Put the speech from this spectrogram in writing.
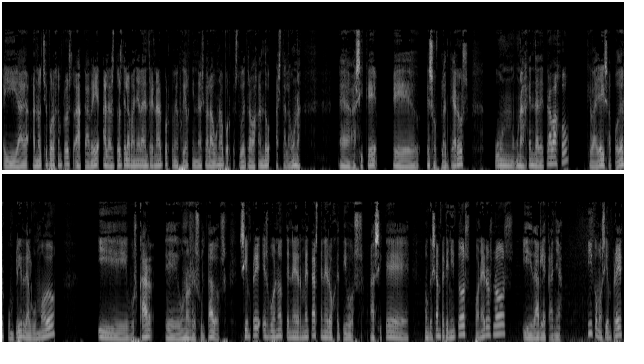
Y a, anoche, por ejemplo, acabé a las 2 de la mañana de entrenar porque me fui al gimnasio a la una porque estuve trabajando hasta la una. Eh, así que eso, plantearos un, una agenda de trabajo que vayáis a poder cumplir de algún modo y buscar eh, unos resultados. Siempre es bueno tener metas, tener objetivos. Así que, aunque sean pequeñitos, ponéroslos y darle caña. Y como siempre,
